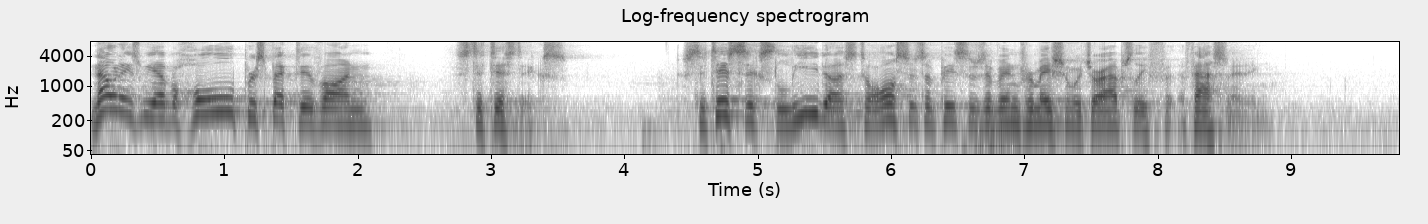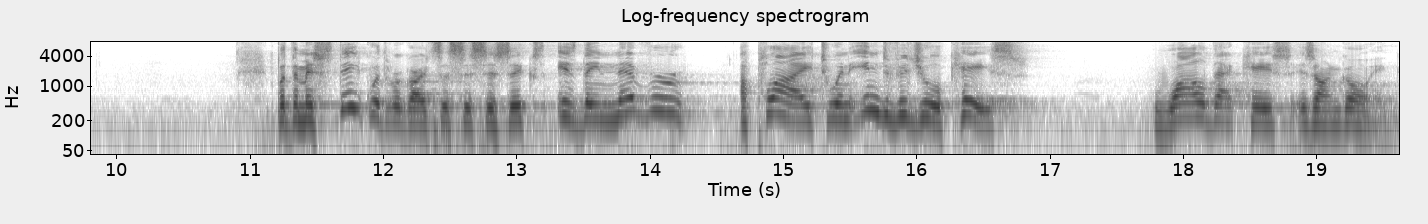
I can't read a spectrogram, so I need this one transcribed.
Nowadays, we have a whole perspective on statistics. Statistics lead us to all sorts of pieces of information which are absolutely fascinating. But the mistake with regards to statistics is they never apply to an individual case while that case is ongoing.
